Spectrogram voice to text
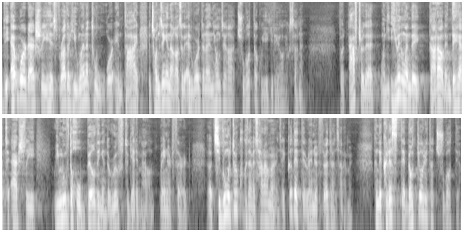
the Edward actually his brother he went into war and died. 전쟁에 나가서 에드워드라는 형제가 죽었다고 얘기를 해요. 역사는. But after that, when he, even when they got out and they had to actually remove the whole building and the roof to get him out, Rainer III. 어, 지붕을 뚫고 그 다음에 사람을 이제 끄댔대, Rainer III라는 사람을. 근데 그랬을 때 몇 개월 있다 죽었대요.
